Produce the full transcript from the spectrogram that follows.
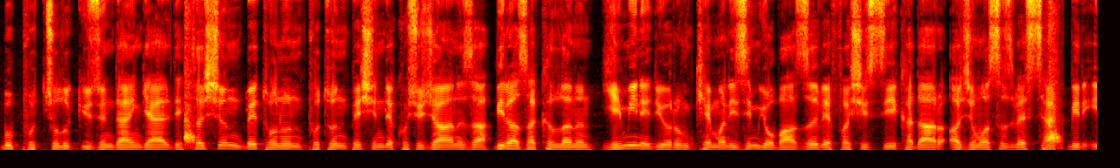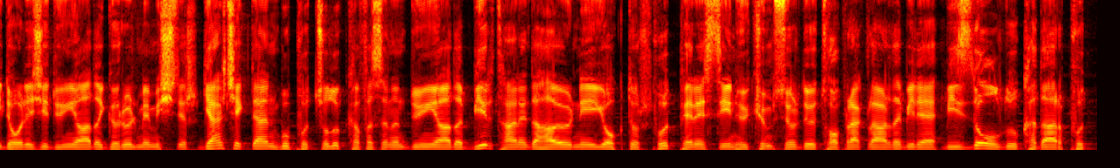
bu putçuluk yüzünden geldi. Taşın, betonun, putun peşinde koşacağınıza biraz akıllanın. Yemin ediyorum Kemalizm yobazlığı ve faşistliği kadar acımasız ve sert bir ideoloji dünyada görülmemiştir. Gerçekten bu putçuluk kafasının dünyada bir tane daha örneği yoktur. Putperestliğin hüküm sürdüğü topraklarda bile bizde olduğu kadar put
